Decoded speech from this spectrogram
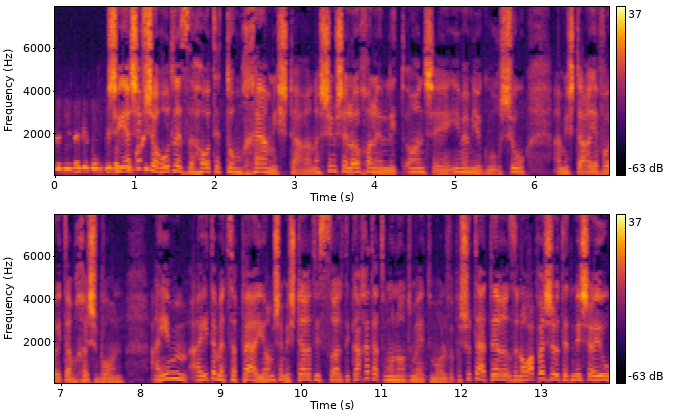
ומנגד עומדים התומכים. שיש אפשרות לזהות את תומכי המשטר, אנשים שלא יכולים לטעון שאם הם יגורשו, המשטר יבוא איתם חשבון. האם היית מצפה היום שמשטרת ישראל תיקח את התמונות מאתמול ופשוט תאתר, זה נורא פשוט, את מי שהיו,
